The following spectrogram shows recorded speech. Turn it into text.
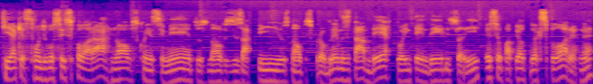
que é a questão de você explorar novos conhecimentos, novos desafios, novos problemas e estar tá aberto a entender isso aí. Esse é o papel do Explorer, né?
